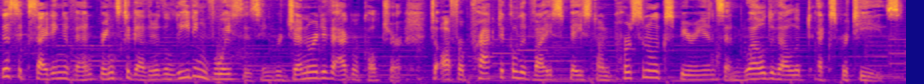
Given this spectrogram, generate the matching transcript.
This exciting event brings together the leading voices in regenerative agriculture to offer practical advice based on personal experience and well developed expertise.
